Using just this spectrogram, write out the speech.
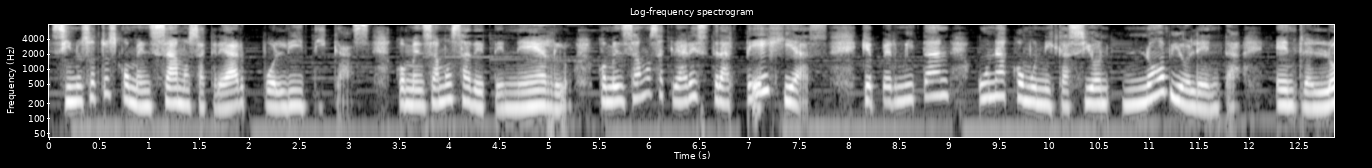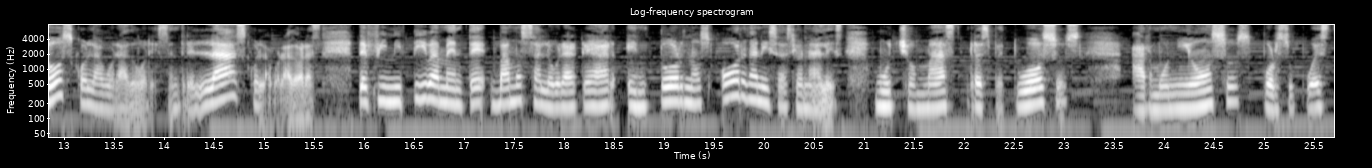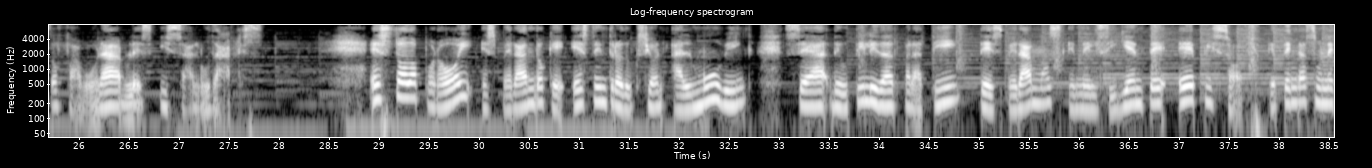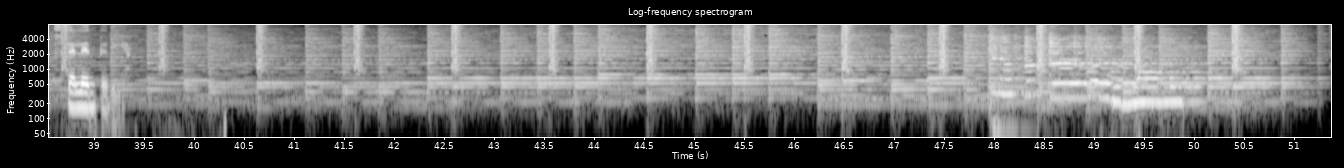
Si nosotros comenzamos a crear políticas, comenzamos a detenerlo, comenzamos a crear estrategias que permitan una comunicación no violenta entre los colaboradores, entre las colaboradoras, definitivamente vamos a lograr crear entornos organizacionales mucho más respetuosos, armoniosos, por supuesto favorables y saludables. Es todo por hoy, esperando que esta introducción al moving sea de utilidad para ti. Te esperamos en el siguiente episodio. Que tengas un excelente día.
